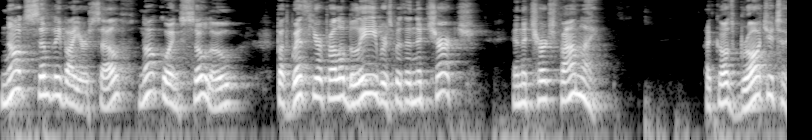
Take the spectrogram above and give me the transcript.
not simply by yourself, not going solo, but with your fellow believers within the church, in the church family that God's brought you to.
